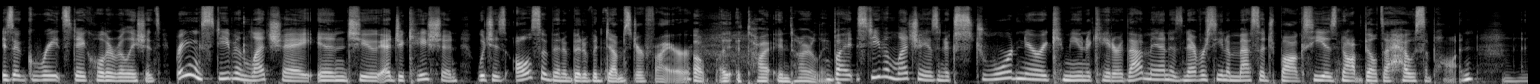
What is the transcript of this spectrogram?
is a great stakeholder relations. Bringing Stephen Lecce into education, which has also been a bit of a dumpster fire. Oh, entirely. But Stephen Lecce is an extraordinary communicator. That man has never seen a message box he has not built a house upon. Mm-hmm.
